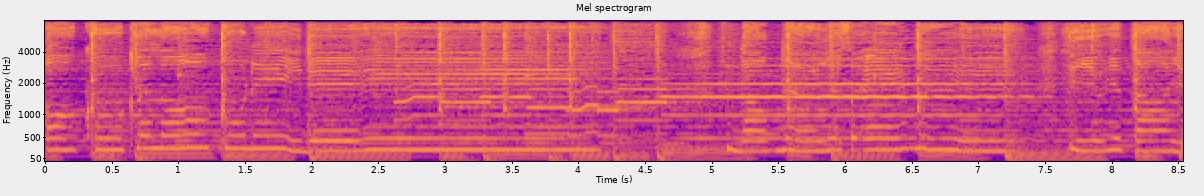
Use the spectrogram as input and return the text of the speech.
ရောခုကလလောကိုနေတယ်နောက်နဲ့ရစဲမီယူရတာရ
